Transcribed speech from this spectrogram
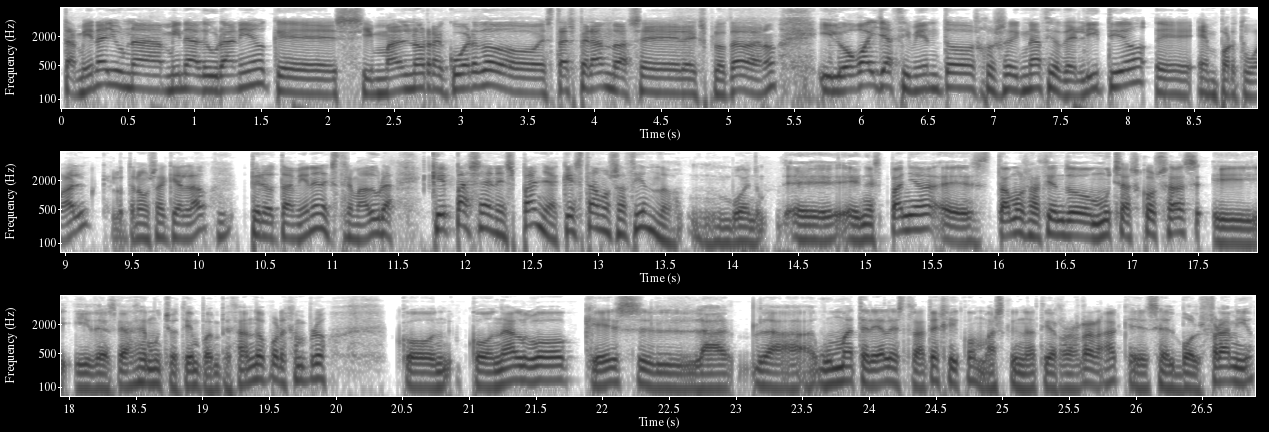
también hay una mina de uranio que, si mal no recuerdo, está esperando a ser explotada, ¿no? Y luego hay yacimientos, José Ignacio, de litio en Portugal que lo tenemos aquí al lado, pero también en Extremadura. ¿Qué pasa en España? ¿Qué estamos haciendo? Bueno, eh, en España eh, estamos haciendo muchas cosas y, desde hace mucho tiempo, empezando, por ejemplo, con, con algo que es un material estratégico, más que una tierra rara, que es el wolframio.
